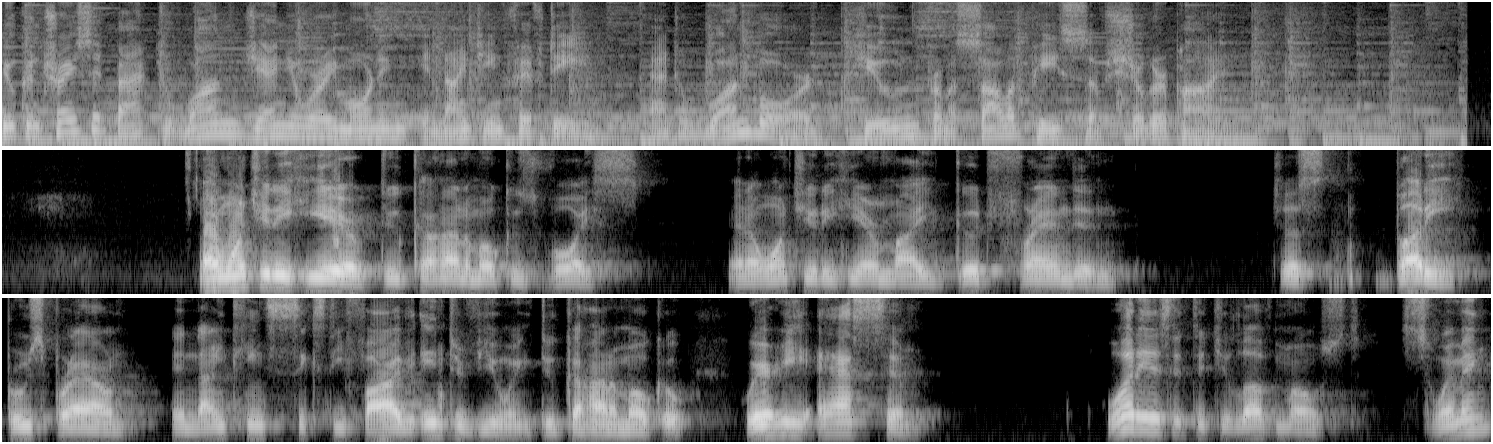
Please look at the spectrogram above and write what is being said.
You can trace it back to one January morning in 1915 and to one board hewn from a solid piece of sugar pine. I want you to hear Duke Kahanamoku's voice, and I want you to hear my good friend and just buddy, Bruce Brown, in 1965 interviewing Duke Kahanamoku, where he asks him, What is it that you love most, swimming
